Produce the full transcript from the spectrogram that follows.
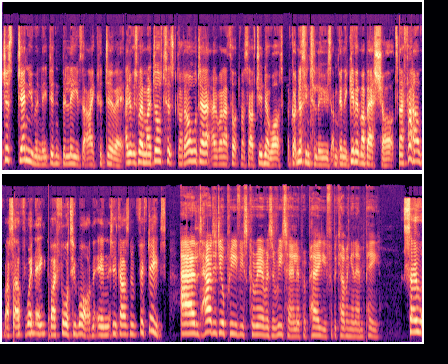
Just genuinely didn't believe that I could do it. And it was when my daughters got older and when I thought to myself, do you know what? I've got nothing to lose. I'm going to give it my best shot. And I found myself winning by 41 in 2015. And how did your previous career as a retailer prepare you for becoming an MP? So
